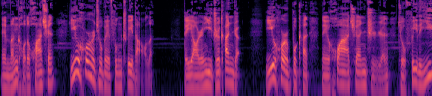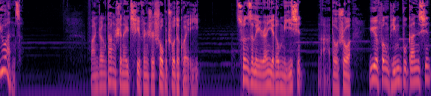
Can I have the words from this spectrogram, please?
那门口的花圈一会儿就被风吹倒了，得要人一直看着，一会儿不看，那花圈纸人就飞了一院子。反正当时那气氛是说不出的诡异，村子里人也都迷信，那都说岳凤萍不甘心。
